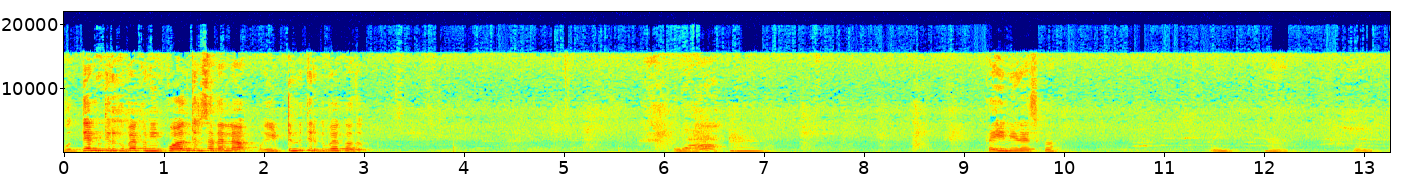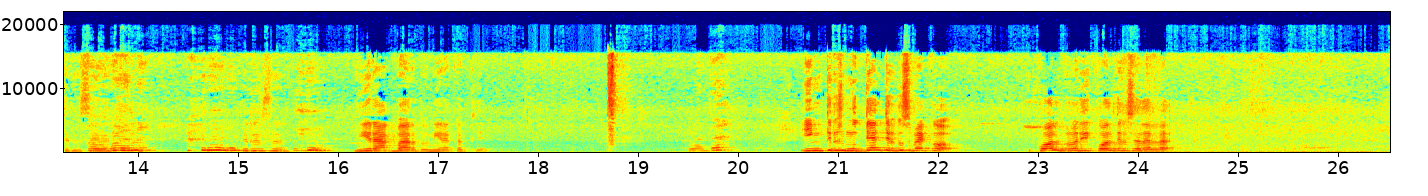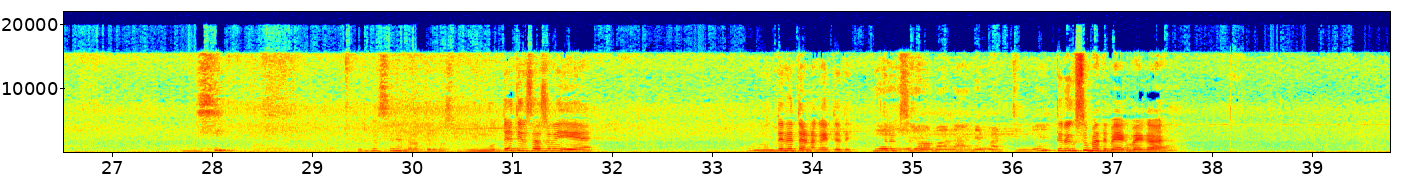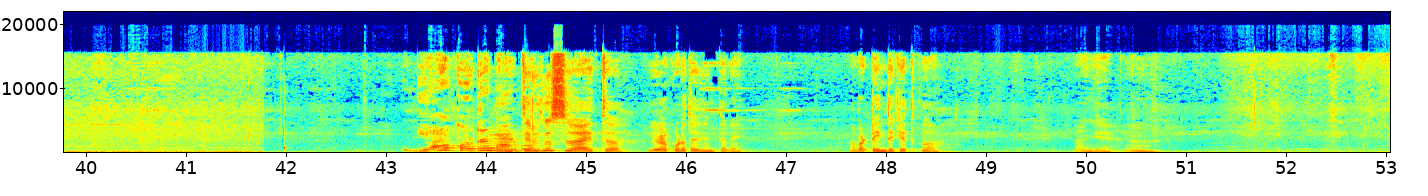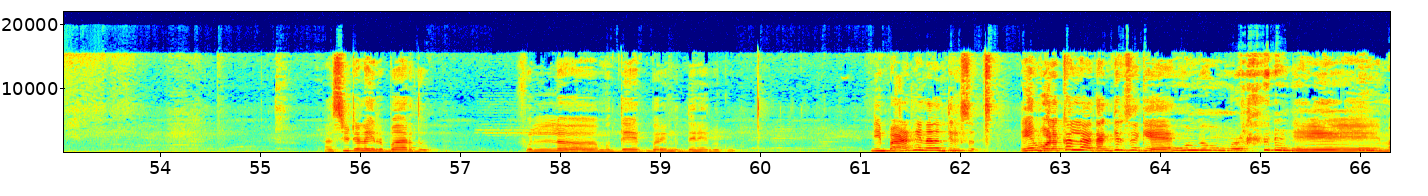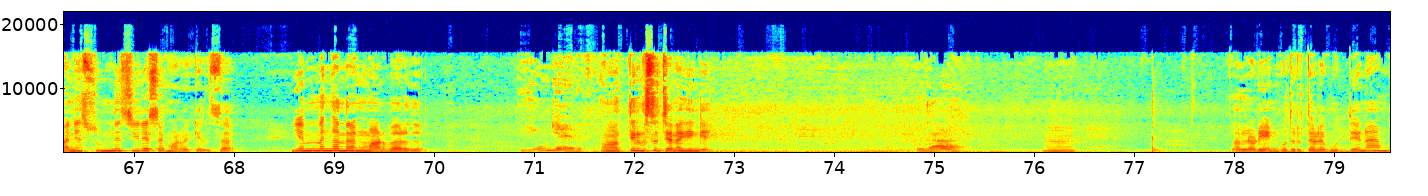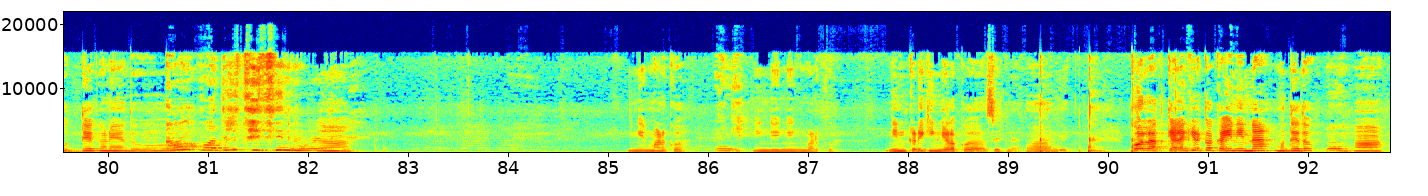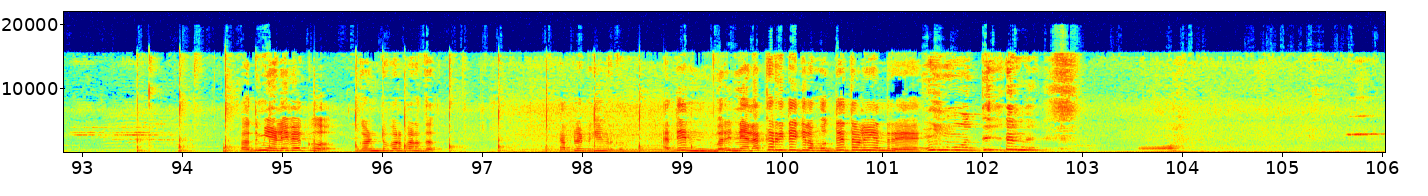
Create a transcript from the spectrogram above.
ಮುದ್ದೆನ ತಿರುಗಬೇಕು ನೀನು ಕೋಲ್ ತಿರ್ಸೋದಲ್ಲ ಹಿಟ್ಟನ್ನು ತಿರುಗಬೇಕು ಅದು. ಕೈ ನೀರೇಸ್ಕೋ. ತಿರುಗಿಸು ತಿರುಗಿಸು ನೀರು ಹಾಕ್ಬಾರ್ದು ನೀರು ಹಿಂಗೆ ಹಿಂಗ್ ತಿರ್ಗಿಸ್ ಮುದ್ದೆನ ತಿರುಗಿಸ್ಬೇಕು. ಕೋಲ್ ಬರೀ ಕೋಲ್ ತಿರ್ಸೋದಲ್ಲ. ತಿರುಗಿಸ್ತೀನಿ ಅಂದ್ರಲ್ಲ ತಿರುಗಿಸ್ ನಿನ್ ಮುದ್ದೆ ತಿರ್ಸೋಸರಿ ಮುದ್ದೆನೆ ತಣ್ಣಗಾಯ್ತದೆ. ತಿರುಗಿಸು. ತಿರುಗಿಸು ಮತ್ತೆ ಬೇಗ ಬೇಗ. ತಿರುಗಿಸು ಆಯ್ತು. ಹೇಳ್ಕೊಡ್ತಾ ಇದೀನಿ ತಾನೆ. ಆ ಬಟ್ಟೆ ಹಿಂದಕ್ಕೆ ಎತ್ಕೋ. ಹಂಗೆ ಹ್ಞೂ ಹಸಿಟ್ಟೆಲ್ಲ ಇರಬಾರ್ದು. ಫುಲ್ಲು ಮುದ್ದೆ ಬರೀ ಮುದ್ದೆನೇ ಇರಬೇಕು. ನೀನು ಪಾಡಕ್ಕೆ ಏನಾದ್ರು ತಿರ್ಗ್ಸು. ಏನು ಒಳಕಲ್ಲ ಅದಾಗ ತಿರ್ಗ್ಸಕ್ಕೆ? ಏ ಮನೆ ಸುಮ್ಮನೆ ಸೀರಿಯಸ್ ಆಗಿ ಮಾಡ್ಬೇಕು ಕೆಲಸ. ಎಂದಂಗಂದ್ರೆ ಹಂಗೆ ಮಾಡಬಾರ್ದು. ಹ್ಞೂ ತಿರ್ಗಿಸು ಚೆನ್ನಾಗಿ ಹಿಂಗೆ. ಹ್ಞೂ ಹ್ಮ್. ಅಲ್ಲಿ ನೋಡಿ ಹೆಂಗ್ ಉದುರ್ತಾಳೆ ಮುದ್ದೆನಾ? ಮುದ್ದೆ ಕಣೆ ಅದು. ಹಿಂಗ್ ಹಿಂಗ್ ಮಾಡ್ಕೋ. ಹಿಂಗ್ ಹಿಂಗ್ ಹಿಂಗ್ ಮಾಡ್ಕೋ. ನಿನ್ ಕಡೆಗೆ ಹಿಂಗ್ ಎಳ್ಕೋ ಸಿಟ್ನ. ಹಾ ಹಂಗೆ. ಕೋಲ್ ಅದ್ ಕೆಳಗೆ ಹಿಡ್ಕೋ ಕೈ ನಿನ್ನ ಮುದ್ದೆದು. ಹ. ಅದ್ಮಿ ಎಳಿಬೇಕು ಗಂಟು ಬರ್ಬಾರ್ದು. ಕಪ್ಲೆಟ್ಗೆ ಹಿಡ್ಕೊ. ಅದೇ ಬರೀ ನೆಲ ಕರಿತೈತಿಲ್ಲ ಮುದ್ದೆ ತಳಿ ಅಂದ್ರೆ.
